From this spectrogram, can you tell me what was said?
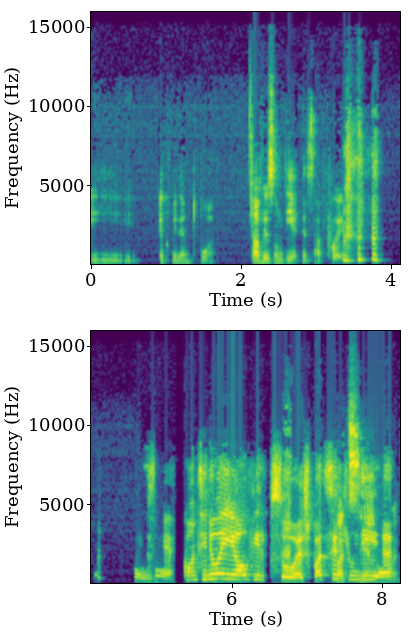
e a comida é muito boa. Talvez um dia, quem sabe. Pois. Pois é. Continuem a ouvir pessoas. Pode ser pode que um ser, dia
